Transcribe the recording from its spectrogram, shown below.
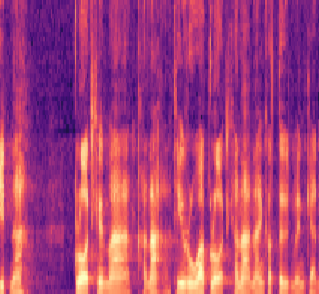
คิดนะ โกรธขึ้นมาขณะที่รู้ว่าโกรธขณะนั้นก็ตื่นเหมือนกัน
